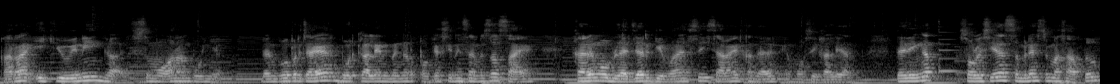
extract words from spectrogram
Karena IQ ini nggak semua orang punya dan gue percaya buat kalian denger podcast ini sampai selesai kalian mau belajar gimana sih caranya kendalin emosi kalian. Dan ingat solusinya sebenarnya cuma satu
